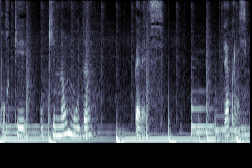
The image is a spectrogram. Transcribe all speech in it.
Porque que não muda perece. Até a próxima.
